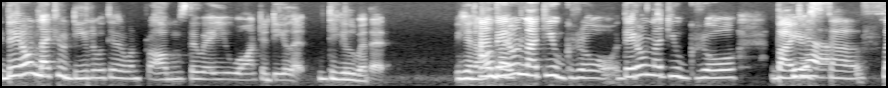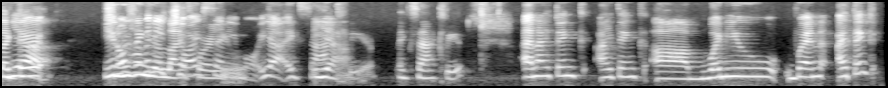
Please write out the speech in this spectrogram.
they don't let you deal with your own problems the way you want to deal it deal with it you know and they like, don't let you grow they don't let you grow by yeah. yourself like yeah. they're you don't have any choice anymore. Yeah exactly yeah. exactly. And i think i think um when you when i think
